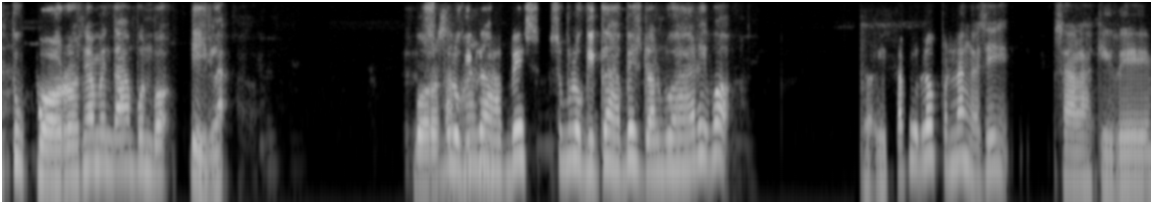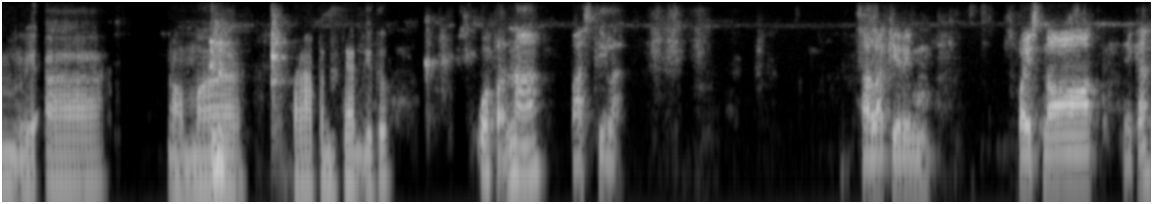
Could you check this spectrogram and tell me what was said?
Itu borosnya minta ampun, Mbok. Gila. Boros 10 apaan giga nih? habis, 10 giga habis dalam dua hari, Mbok. Yoi, Tapi lo pernah nggak sih salah kirim WA nomor, salah pencet gitu? Wah pernah, pastilah. Salah kirim voice note, ya kan?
